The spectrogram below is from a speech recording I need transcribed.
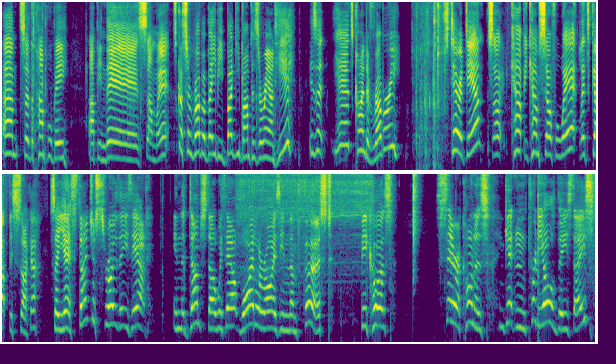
Um, so the pump will be up in there somewhere. It's got some rubber baby buggy bumpers around here. Is it? Yeah, it's kind of rubbery. Let's tear it down so it can't become self-aware. Let's gut this sucker. So yes, don't just throw these out in the dumpster without Widlarizing them first because Sarah Connor's getting pretty old these days.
